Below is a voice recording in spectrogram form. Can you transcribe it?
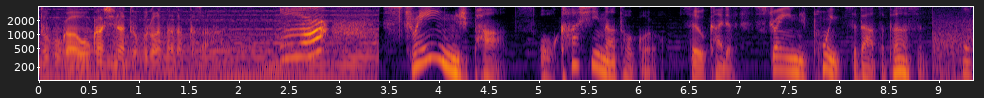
どこかおかしなところはなかったかいや Strange parts, or kashina tokoro. So, kind of strange points about the person. おっ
